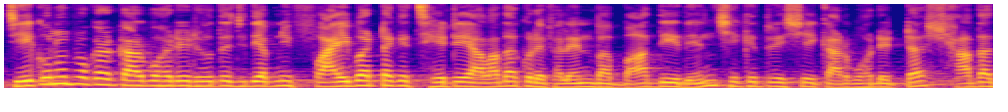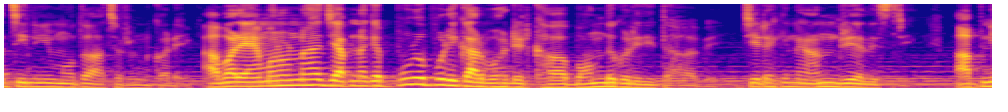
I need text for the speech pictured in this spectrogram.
যে কোনো প্রকার কার্বোহাইড্রেট হতে যদি আপনি ফাইবারটাকে ছেটে আলাদা করে ফেলেন বা বাদ দিয়ে দেন, সেক্ষেত্রে সেই কার্বোহাইড্রেটটা সাদা চিনির মতো আচরণ করে। আবার এমনও না যে আপনাকে পুরোপুরি কার্বোহাইড্রেট খাওয়া বন্ধ করে দিতে হবে, যেটা কিনা আনরিয়ালিস্টিক আপনি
